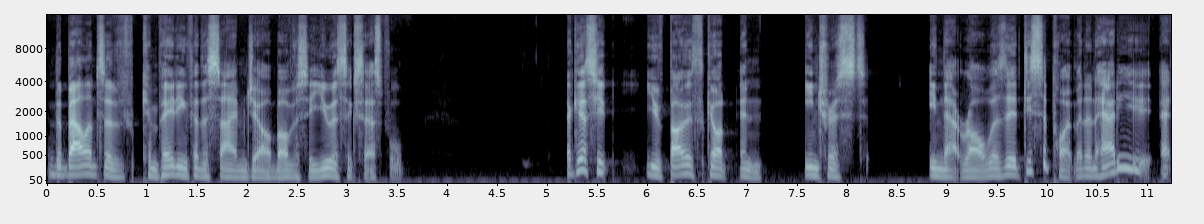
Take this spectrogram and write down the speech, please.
the balance of competing for the same job, obviously you were successful. I guess you you've both got an interest in that role. Was there disappointment, and how do you? And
